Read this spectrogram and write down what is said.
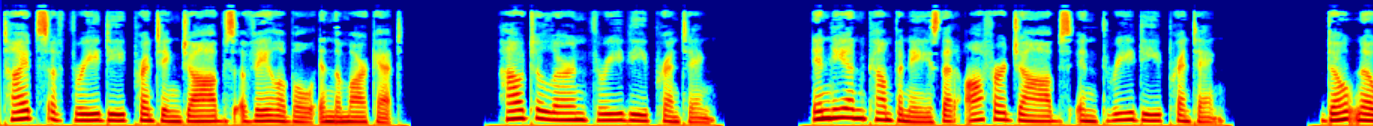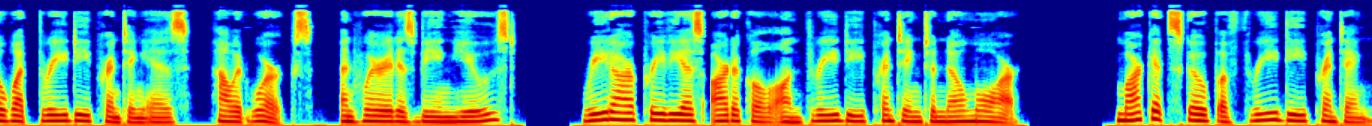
Types of 3D printing jobs available in the market. How to learn 3D printing. Indian companies that offer jobs in 3D printing. Don't know what 3D printing is, how it works, and where it is being used? Read our previous article on 3D printing to know more. Market scope of 3D printing.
